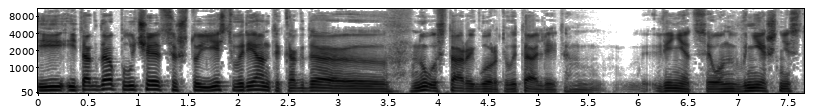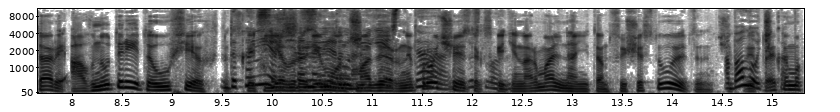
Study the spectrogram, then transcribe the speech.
и, и тогда получается, что есть варианты, когда, э, ну, старый город в Италии, там, Венеции, он внешне старый, а внутри-то у всех, так да, сказать, конечно, евроремонт, модерн и да, прочее, безусловно. так сказать, и нормально они там существуют. Значит, Оболочка. Поэтому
